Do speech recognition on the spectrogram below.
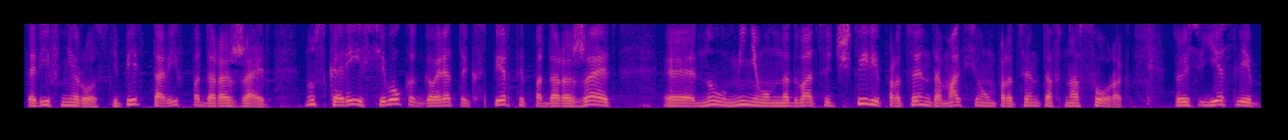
тариф не рос. Теперь тариф подорожает. Ну, скорее всего, как говорят эксперты, подорожает, э, ну, минимум на 24%, максимум процентов на 40%. То есть, если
